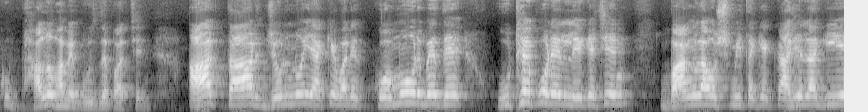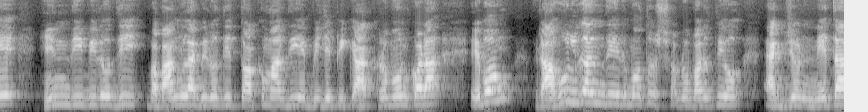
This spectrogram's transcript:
খুব ভালোভাবে বুঝতে পারছেন। আর তার জন্যই একেবারে কোমর বেঁধে উঠে পড়ে লেগেছেন বাংলা অস্মিতাকে কাজে লাগিয়ে হিন্দি বিরোধী বা বাংলা বিরোধী তকমা দিয়ে বিজেপিকে আক্রমণ করা এবং রাহুল গান্ধীর মতো সর্বভারতীয় একজন নেতা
